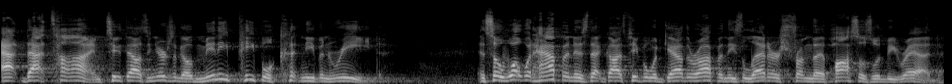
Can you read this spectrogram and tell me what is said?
At that time, 2,000 years ago, many people couldn't even read. And so, what would happen is that God's people would gather up and these letters from the apostles would be read.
